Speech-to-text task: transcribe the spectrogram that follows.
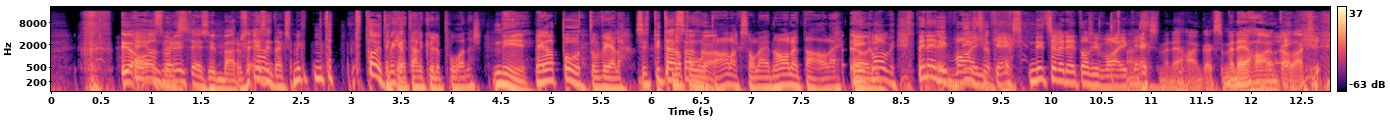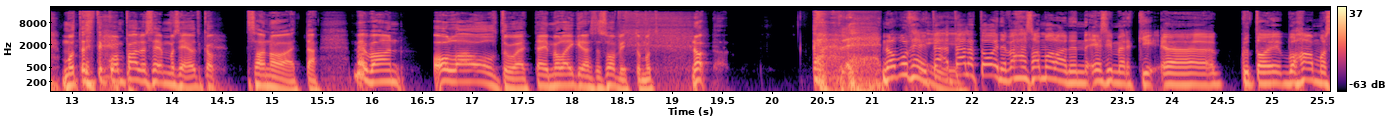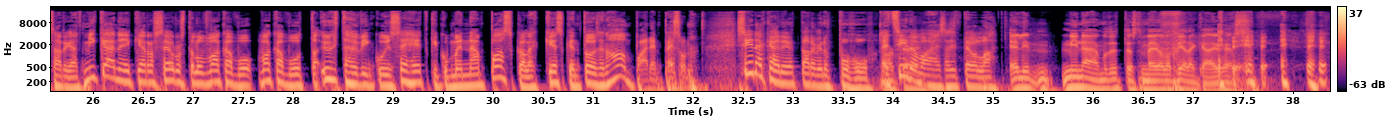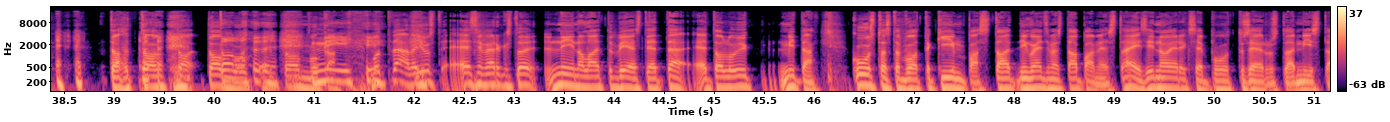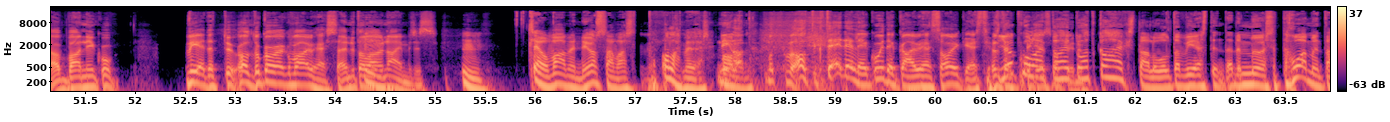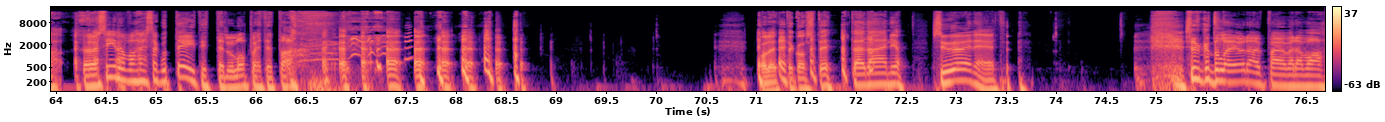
Hei, olla semmoinen anteeksi. yhteisymmärrys. Ei Ei Anteeksi, mitä, mitä toi tekee Mikä- täällä kylpyhuoneessa? niin. Me ei olla puhuttu vielä. Siis pitää no sanoa. puhutaan, alaks ole, no aletaan ole. Joo, Ei, niin. niin. menee niin Ei, niin se- vaikeaksi. Nyt se menee tosi Ai, vaikeaksi. se menee hankalaksi, se menee hankalaksi. Mutta sitten kun on paljon semmoisia, jotka sanoo, että me vaan ollaan oltu, että ei me olla ikinä sitä sovittu. Mutta no, No mut hei, Niin. tää, täällä toinen vähän samanlainen esimerkki äh, kuin toi hammasarja. Että mikään ei kerro seurustelun vakavu, vakavuutta yhtä hyvin kuin se hetki, kun mennään paskalle kesken toisen hampaiden pesun. Siinäkään ei ole tarvinnut puhua. Okay. Et siinä vaiheessa sitten ollaan... eli minä ja mun tyttöystä me ei olla vieläkään yhdessä. To, to, to, ton, Tolla- mu- ton mukaan. Niin. Mutta täällä just esimerkiksi toi Niina laittoi viesti, että et ollut y, mitä, 16 vuotta kimpas, tai niin kuin ensimmäisestä tapaamisesta. Ei siinä ole erikseen puhuttu seurusta tai mistä. On vaan niin kuin vietetty, oltu koko ajan vaan yhdessä ja nyt ollaan mm. jo naimisissa. Mm. Se on vaan mennyt jossain vaiheessa. Ollaan me yhdessä. Niin, mutta ootteko te edelleen kuitenkaan yhdessä oikeasti? Jos Joku laittoi hei sopinut? 1800-luvulta viestin tänne myös, että huomenta siinä vaiheessa, kun teitittely lopetetaan. Oletteko te tänään jo syöneet? Sitten kun tulee jonain päivänä vaan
